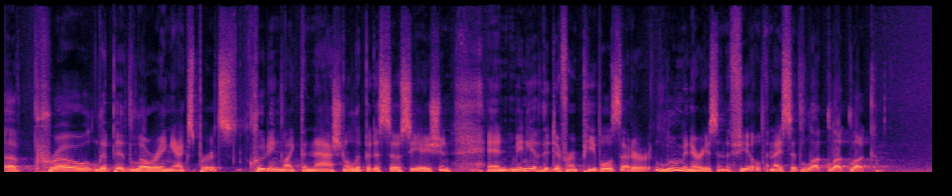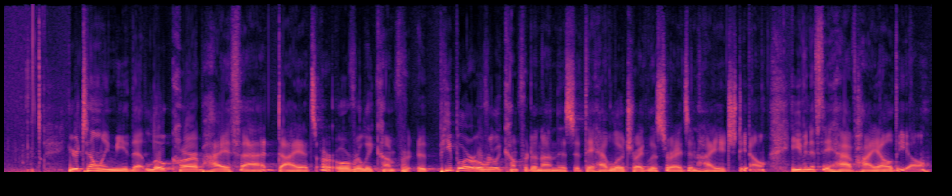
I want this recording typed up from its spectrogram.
of pro lipid lowering experts, including like the National Lipid Association and many of the different peoples that are luminaries in the field. And I said, look, look, look. You're telling me that low carb, high fat diets are overly comfort. Uh, people are overly comforted on this if they have low triglycerides and high HDL, even if they have high LDL.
